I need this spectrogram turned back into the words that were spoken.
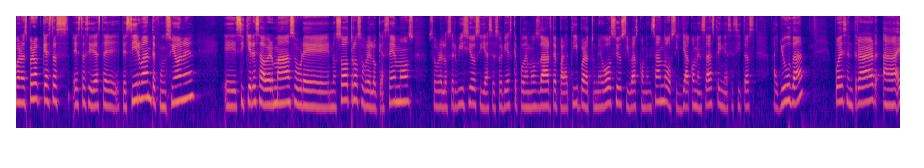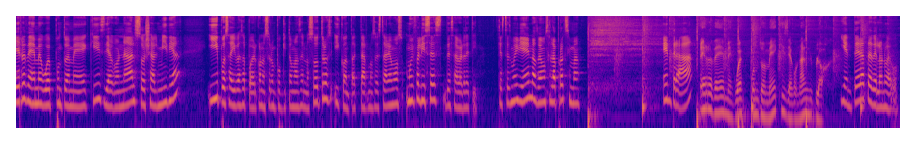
Bueno, espero que estas, estas ideas te, sirvan, te funcionen. Eh, si quieres saber más sobre nosotros, sobre lo que hacemos, sobre los servicios y asesorías que podemos darte para ti, para tu negocio, si vas comenzando o si ya comenzaste y necesitas ayuda, puedes entrar a rdmweb.mx, diagonal social media y pues ahí vas a poder conocer un poquito más de nosotros y contactarnos. Estaremos muy felices de saber de ti. Que estés muy bien, nos vemos en la próxima. Entra a rdmweb.mx diagonal blog y entérate de lo nuevo.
